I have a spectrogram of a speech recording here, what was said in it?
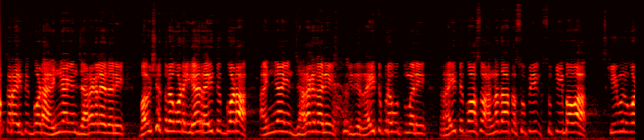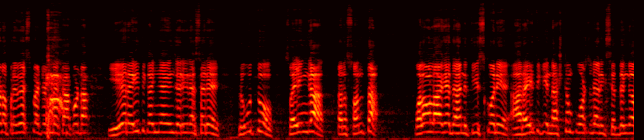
ఒక్క రైతుకు కూడా అన్యాయం జరగలేదని భవిష్యత్తులో కూడా ఏ రైతుకు కూడా అన్యాయం జరగదని ఇది రైతు ప్రభుత్వం అని రైతు కోసం అన్నదాత సుఖీ సుఖీభవ స్కీమును కూడా ప్రవేశపెట్టడమే కాకుండా ఏ రైతుకు అన్యాయం జరిగినా సరే సరే ప్రభుత్వం స్వయంగా తన సొంత పొలంలాగే దాన్ని తీసుకొని ఆ రైతుకి నష్టం పోర్చడానికి సిద్ధంగా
